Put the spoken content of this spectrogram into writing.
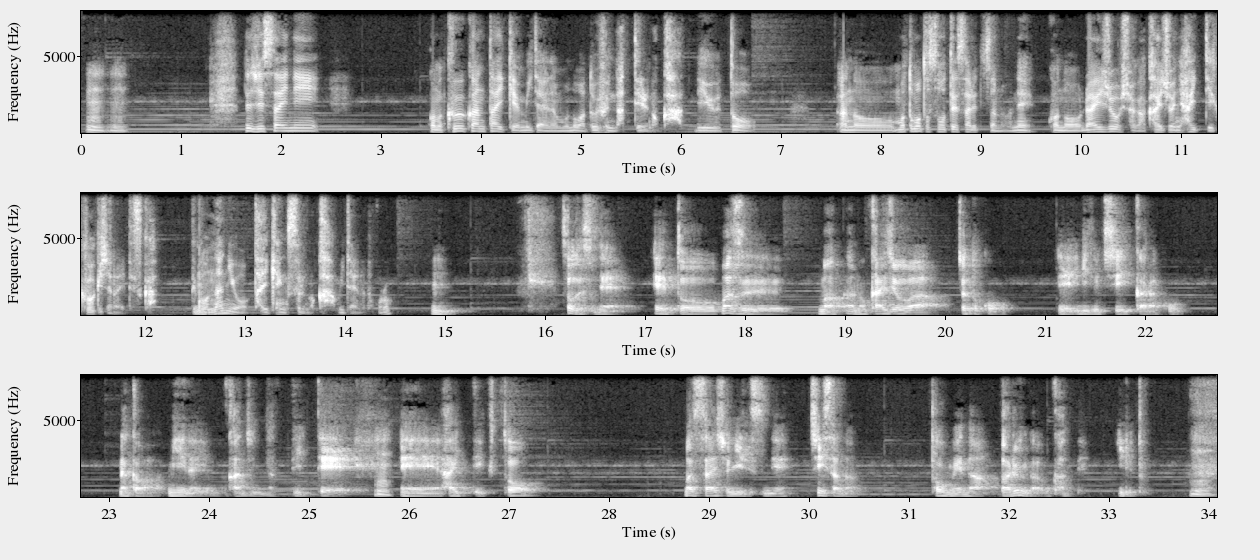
うんうん。で、実際に、この空間体験みたいなものはどういうふうになっているのかっていうと、あの、もともと想定されてたのはね、この来場者が会場に入っていくわけじゃないですか。で、こううん何を体験するのかみたいなところ。うん、そうですね。えっ、と、まず、まあ、あの、会場はちょっとこう、えー入り口からこう、中は見えないような感じになっていて、うんえー入っていくと、まず最初にですね、小さな透明なバルーンが浮かんでいると。うんうん。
